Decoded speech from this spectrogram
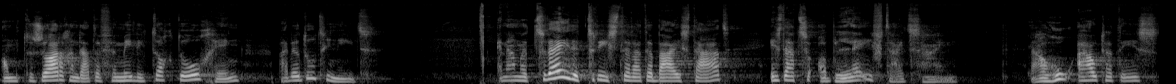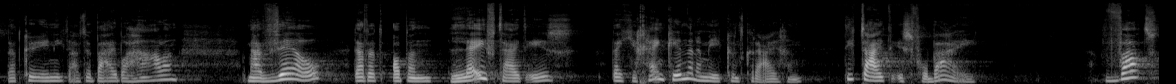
om te zorgen dat de familie toch doorging, maar dat doet hij niet. En dan het tweede trieste wat erbij staat, is dat ze op leeftijd zijn. Nou, hoe oud dat is, dat kun je niet uit de Bijbel halen, maar wel dat het op een leeftijd is dat je geen kinderen meer kunt krijgen. Die tijd is voorbij. Wat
